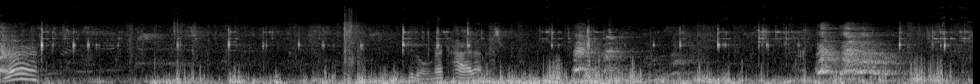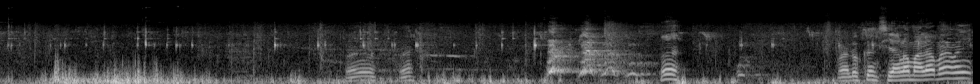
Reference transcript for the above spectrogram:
อ่าพี่หลวงนักทายแล้วมามามามาดูเครื่องเสียงเรามาแล้วมามานี่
